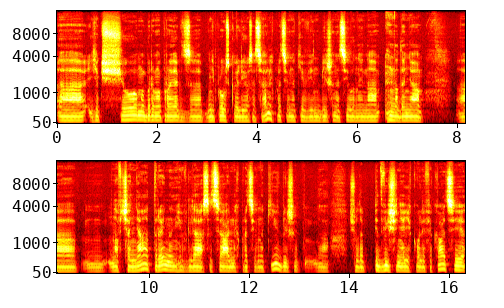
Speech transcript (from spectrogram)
Е, Якщо ми беремо проєкт з Дніпровської ліги соціальних працівників, він більше націлений на надання е, навчання, тренінгів для соціальних працівників, більше е, щодо підвищення їх кваліфікації,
